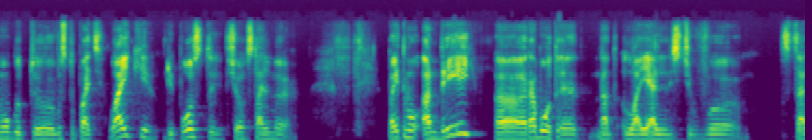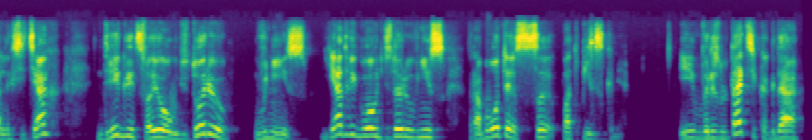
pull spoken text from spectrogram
могут э, выступать лайки, репосты, все остальное. Поэтому Андрей, э, работая над лояльностью в социальных сетях, двигает свою аудиторию вниз. Я двигаю аудиторию вниз, работая с подписками. И в результате, когда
